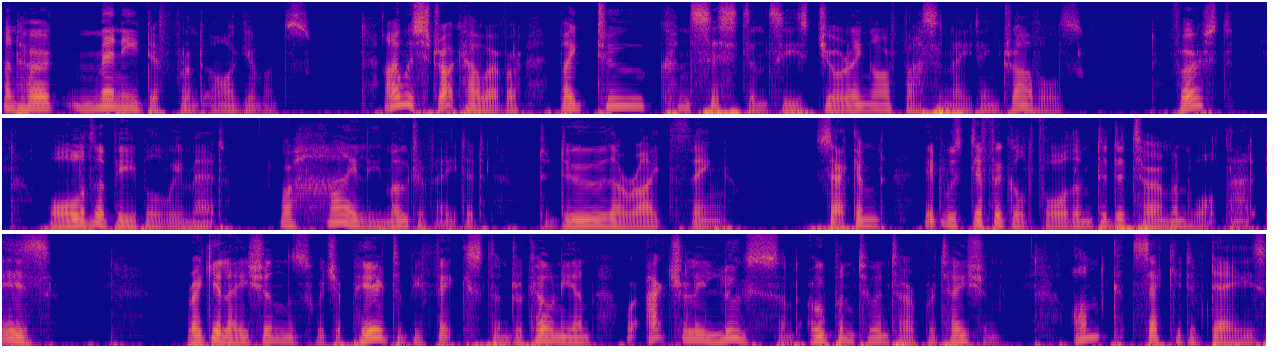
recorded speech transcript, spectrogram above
and heard many different arguments. I was struck, however, by two consistencies during our fascinating travels. First, all of the people we met were highly motivated to do the right thing. Second, it was difficult for them to determine what that is. Regulations, which appeared to be fixed and draconian, were actually loose and open to interpretation. On consecutive days,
